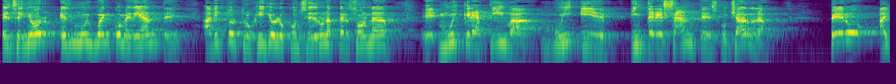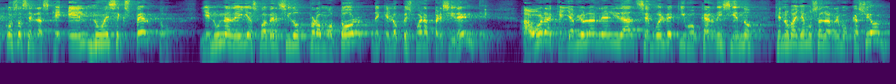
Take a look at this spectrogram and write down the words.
El señor es muy buen comediante. A Víctor Trujillo lo considero una persona eh, muy creativa, muy eh, interesante escucharla, pero hay cosas en las que él no es experto y en una de ellas fue haber sido promotor de que López fuera presidente. Ahora que ya vio la realidad, se vuelve a equivocar diciendo que no vayamos a la revocación.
